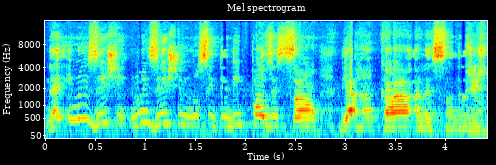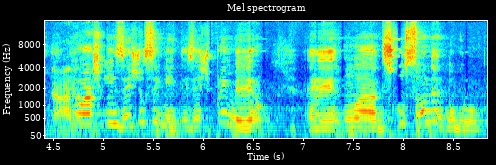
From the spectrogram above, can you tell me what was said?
né, e não existe, não existe no sentido de imposição, de arrancar a Alessandra, não. Eu acho que existe o seguinte, existe primeiro é, uma discussão dentro do grupo,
